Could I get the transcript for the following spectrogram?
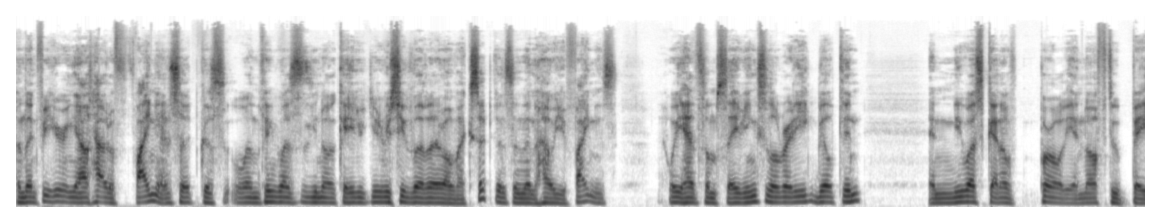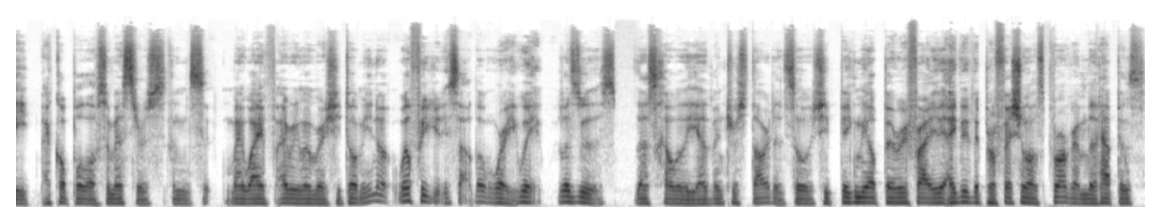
and then figuring out how to finance it. Because one thing was, you know, okay, you receive the letter of acceptance, and then how you finance. We had some savings already built in, and it was kind of probably enough to pay a couple of semesters. And my wife, I remember, she told me, you know, we'll figure this out. Don't worry. Wait, let's do this. That's how the adventure started. So she picked me up every Friday. I did the professionals program that happens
